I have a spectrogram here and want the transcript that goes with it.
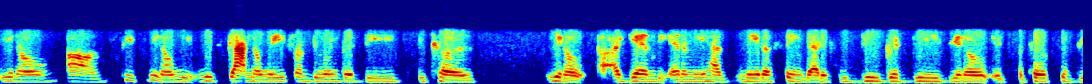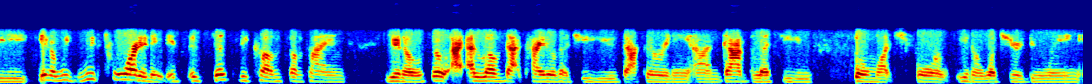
you know, um, people, you know, we we've gotten away from doing good deeds because, you know, again, the enemy has made us think that if we do good deeds, you know, it's supposed to be, you know, we we've thwarted it. It's it's just become sometimes, you know. So I, I love that title that you use, Dr. Renee, and God bless you so much for you know what you're doing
